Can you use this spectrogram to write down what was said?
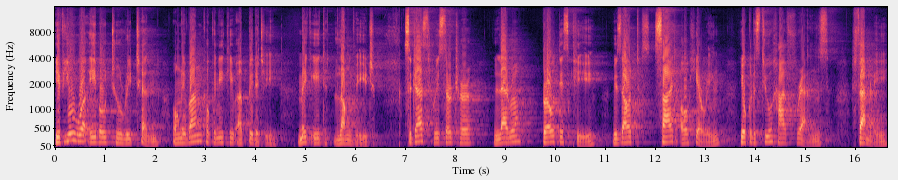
If you were able to retain only one cognitive ability, make it language. Suggests researcher Lera Boroditsky. Without sight or hearing, you could still have friends, family,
